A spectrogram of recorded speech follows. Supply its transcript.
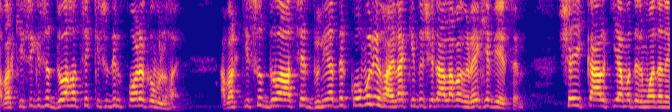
আবার কিছু কিছু দোয়া হচ্ছে কিছুদিন পরে কবুল হয়। আবার কিছু দোয়া আছে দুনিয়াতে কবুলই হয় না, কিন্তু সেটা আল্লাহবাগ রেখে দিয়েছেন। সেই কাল কি আমাদের ময়দানে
